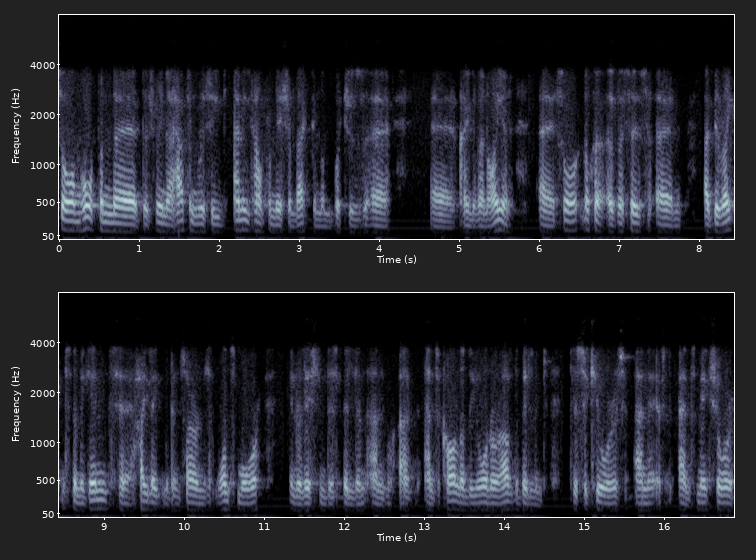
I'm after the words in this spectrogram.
So I'm hoping uh, that I haven't received any confirmation back from them, which is uh, uh, kind of annoying. Uh, so look, as I says, um, I'll be writing to them again to highlight my concerns once more in relation to this building and uh, and to call on the owner of the building to secure it and if, and to make sure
